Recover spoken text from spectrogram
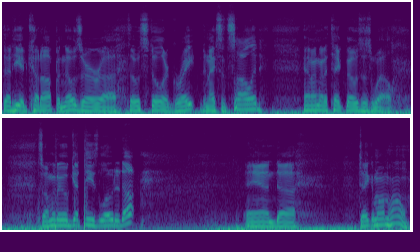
that he had cut up. And those are, uh, those still are great. They're nice and solid. And I'm going to take those as well. So I'm going to go get these loaded up and uh, take them on home.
